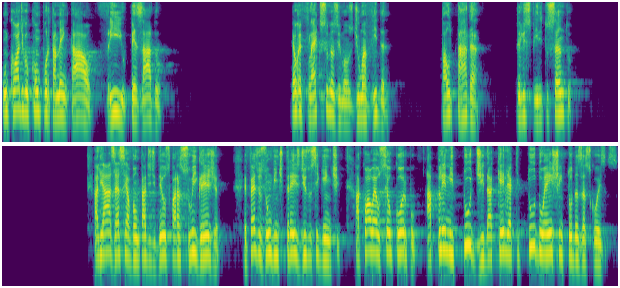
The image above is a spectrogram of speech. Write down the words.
um código comportamental, frio, pesado. É o reflexo, meus irmãos, de uma vida pautada pelo Espírito Santo. Aliás, essa é a vontade de Deus para a sua igreja. Efésios 1, 23 diz o seguinte: A qual é o seu corpo? A plenitude daquele a que tudo enche em todas as coisas.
